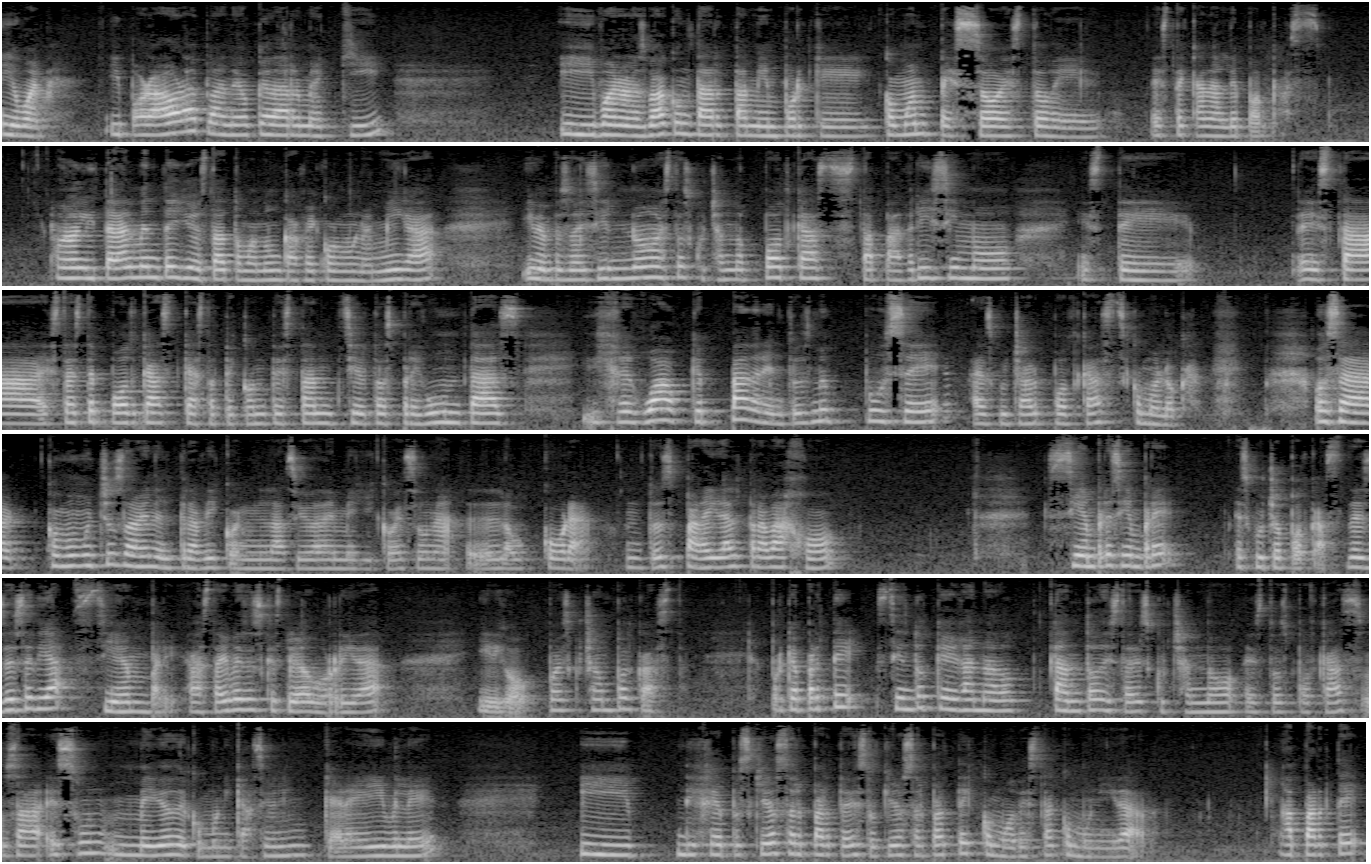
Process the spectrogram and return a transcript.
Y bueno, y por ahora planeo quedarme aquí. Y bueno, les voy a contar también porque cómo empezó esto de este canal de podcast. Bueno, literalmente yo estaba tomando un café con una amiga y me empezó a decir, no, está escuchando podcast, está padrísimo, este, está, está este podcast que hasta te contestan ciertas preguntas y dije, wow, qué padre. Entonces me puse a escuchar podcasts como loca. O sea, como muchos saben, el tráfico en la Ciudad de México es una locura. Entonces, para ir al trabajo, siempre, siempre escucho podcasts. Desde ese día, siempre. Hasta hay veces que estoy aburrida y digo, puedo escuchar un podcast. Porque aparte, siento que he ganado tanto de estar escuchando estos podcasts. O sea, es un medio de comunicación increíble y dije, pues quiero ser parte de esto, quiero ser parte como de esta comunidad. Aparte,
